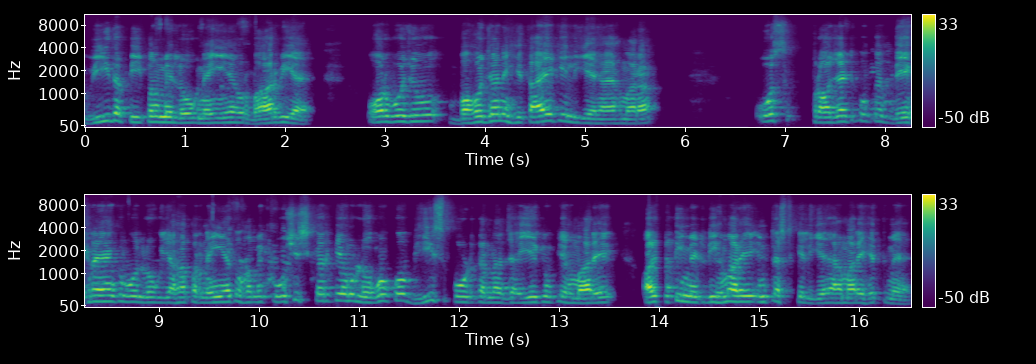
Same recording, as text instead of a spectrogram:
वी द पीपल में लोग नहीं है और बाहर भी है और वो जो बहुजन हिताय के लिए है हमारा, उस प्रोजेक्ट को देख रहे हैं कि वो लोग यहाँ पर नहीं है तो हमें कोशिश करके उन लोगों को भी सपोर्ट करना चाहिए, क्योंकि हमारे अल्टीमेटली हमारे इंटरेस्ट के लिए है, हमारे हित में है।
